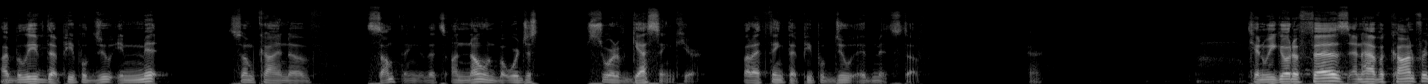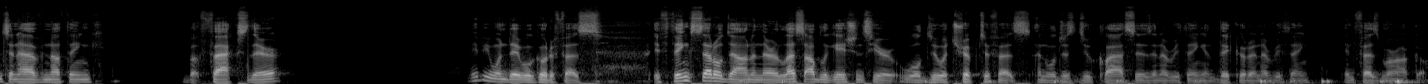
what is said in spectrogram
I believe that people do emit some kind of something that's unknown, but we're just sort of guessing here. But I think that people do admit stuff. Okay. Can we go to Fez and have a conference and have nothing but facts there? Maybe one day we'll go to Fez if things settle down and there are less obligations here, we'll do a trip to Fez and we'll just do classes and everything and dhikr and everything in Fez, Morocco.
